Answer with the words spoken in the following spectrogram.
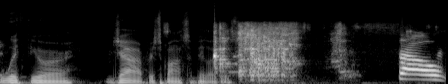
with your job responsibilities? So,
